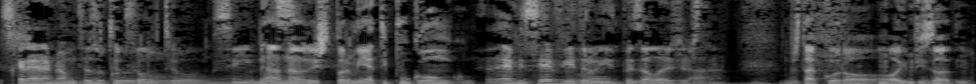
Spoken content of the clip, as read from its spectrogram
Se calhar era melhor meteres no o cotovelo... no teu- Sim. não, não, isto para mim é tipo gongo, É, mas é vidro Bem. e depois alejas, tá? mas dá cor ao, ao episódio,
